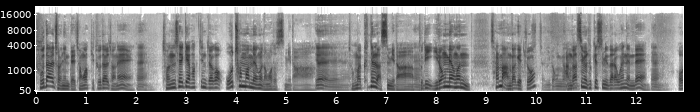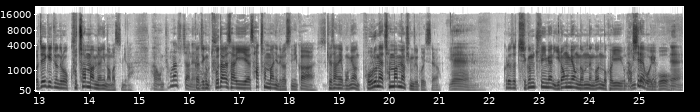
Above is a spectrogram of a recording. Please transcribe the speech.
두 달 전인데 정확히 두 달 전에 예. 전 세계 확진자가 5천만 명을 넘어섰습니다. 예, 예, 예. 정말 큰일 났습니다. 예. 부디 1억 명은 설마 안 가겠죠? 진짜 1억 명. 안 갔으면 좋겠습니다라고 했는데 예. 어제 기준으로 9천만 명이 넘었습니다. 아, 엄청난 숫자네요. 그러니까 지금 두 달 사이에 4천만이 늘었으니까 계산해 보면 보름에 천만 명씩 늘고 있어요. 예. 그래서 지금 추이면 1억 명 넘는 건 뭐 거의 확실해? 보이고 예.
